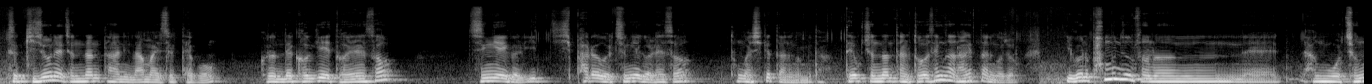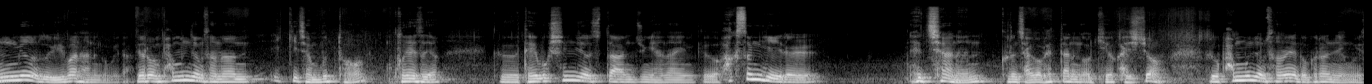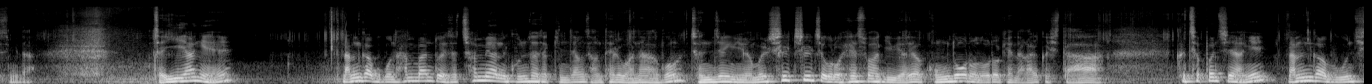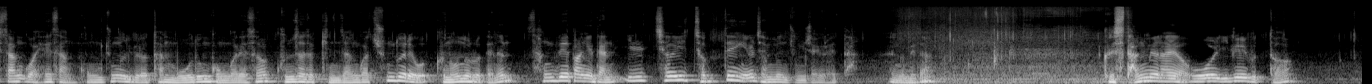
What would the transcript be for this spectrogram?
그래서 기존의 전단탄이 남아 있을 테고 그런데 거기에 더해서 증액을 28억을 증액을 해서 통과시켰다는 겁니다. 대북 전단탄을 더 생산하겠다는 거죠. 이거는 판문점 선언의 항목 정면으로 위반하는 겁니다. 여러분 판문점 선언 있기 전부터 군에서요 그 대북 심리전 수단 중에 하나인 그 확성기를 해체하는 그런 작업을 했다는 거 기억하시죠? 그리고 판문점 선언에도 그런 내용이 있습니다. 자, 이 항에 남과 북은 한반도에서 첨예한 군사적 긴장 상태를 완화하고 전쟁 위험을 실질적으로 해소하기 위하여 공동으로 노력해 나갈 것이다. 그 첫 번째 항이 남과 북은 지상과 해상, 공중을 비롯한 모든 공간에서 군사적 긴장과 충돌의 근원으로 되는 상대방에 대한 일처의 적대 행위를 전면 중지하기로 했다. 는 겁니다. 그래서 당면하여 5월 1일부터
